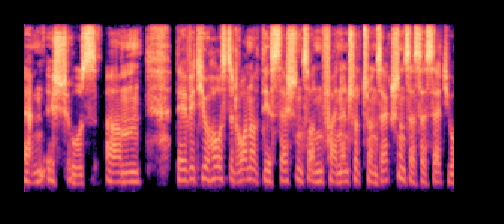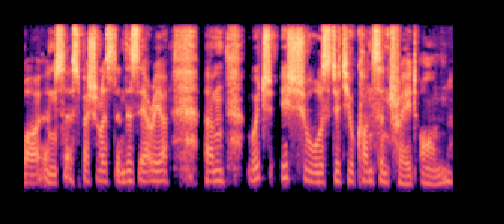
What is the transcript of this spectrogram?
um, issues. Um, David, you hosted one of these sessions on financial transactions. As I said, you are a specialist in this area. Um, which issues did you concentrate on?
